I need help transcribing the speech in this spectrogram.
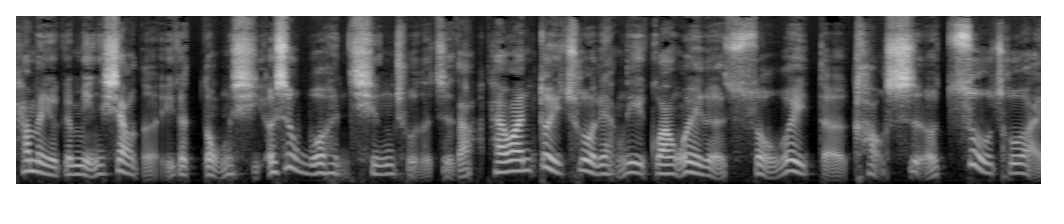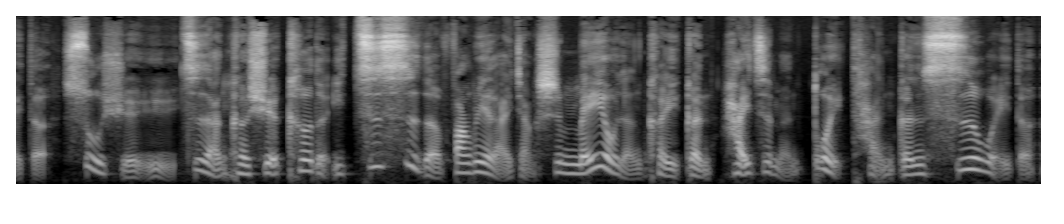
他们有个名校的一个东西，而是我很清楚的知道，台湾对错两立光为了所谓的考试而做出来的数学与自然科学科的以知识的方面来讲，是没有人可以跟孩子们对谈跟思维的，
